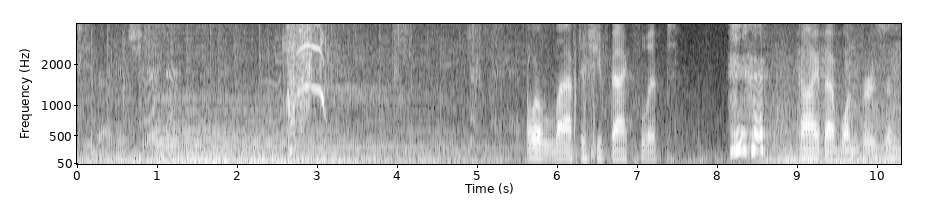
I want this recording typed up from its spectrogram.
teabag and shit. I would have laughed if she backflipped. Kinda like that one person.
